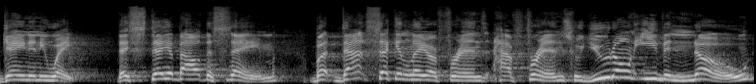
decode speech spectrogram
gain any weight, they stay about the same. But that second layer of friends have friends who you don't even know.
